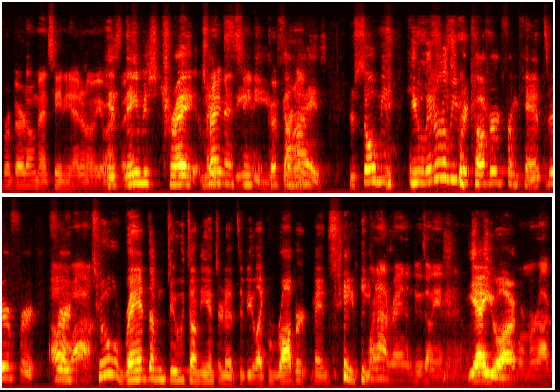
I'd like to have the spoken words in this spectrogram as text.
Roberto Mancini. I don't know who you are. His but- name is Trey, Trey Mancini. Mancini. Good for him. Guys, you're so mean. He literally recovered from cancer for Oh for wow. two random dudes on the internet to be like Robert Mancini. We're not random dudes on the internet. Yeah, you are. We're Morago.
